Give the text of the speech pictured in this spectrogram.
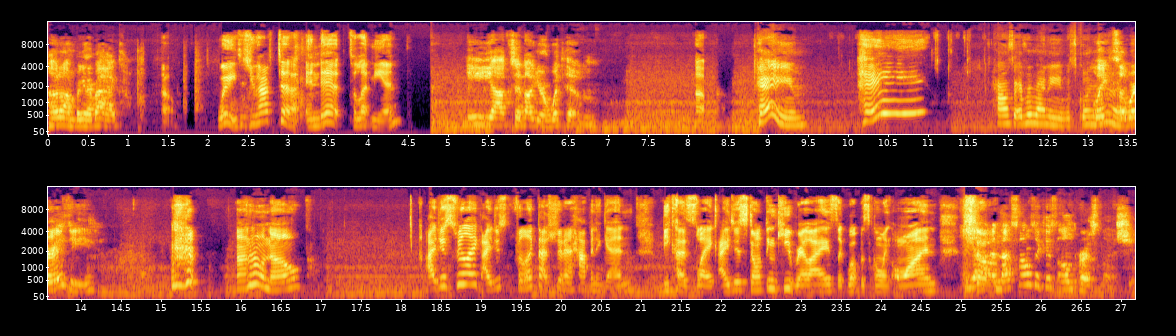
Hold on, bringing it back. Oh. Wait, did you have to end it to let me in? Yeah, uh, because I thought you were with him. Oh. Hey, Hey. how's everybody? What's going Wait, on? so where is he? I don't know. I just feel like I just feel like that shouldn't happen again because like I just don't think he realized like what was going on. Yeah, So and that sounds like his own personal issue.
